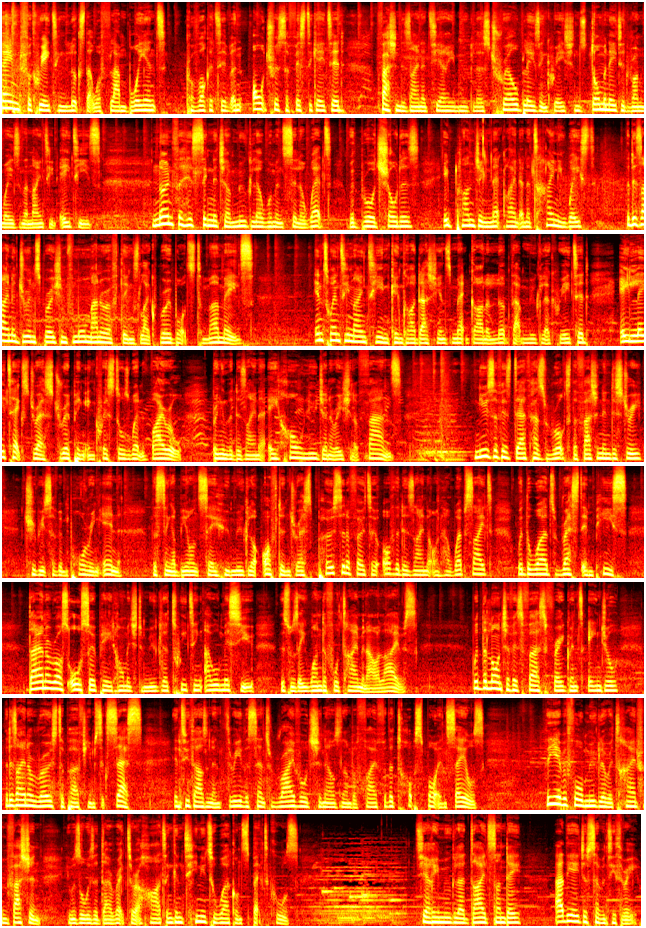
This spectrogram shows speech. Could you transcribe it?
Famed for creating looks that were flamboyant, provocative, and ultra sophisticated, fashion designer Thierry Mugler's trailblazing creations dominated runways in the 1980s. Known for his signature Mugler woman silhouette with broad shoulders, a plunging neckline, and a tiny waist, the designer drew inspiration from all manner of things like robots to mermaids. In 2019, Kim Kardashian's Met Gala look that Mugler created, a latex dress dripping in crystals, went viral, bringing the designer a whole new generation of fans. News of his death has rocked the fashion industry, tributes have been pouring in. The singer Beyonce, who Mugler often dressed, posted a photo of the designer on her website with the words Rest in Peace. Diana Ross also paid homage to Mugler, tweeting, I will miss you. This was a wonderful time in our lives. With the launch of his first fragrance, Angel, the designer rose to perfume success. In 2003, the scent rivaled Chanel's number 5 for the top spot in sales. The year before Mugler retired from fashion, he was always a director at heart and continued to work on spectacles. Thierry Mugler died Sunday at the age of 73.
